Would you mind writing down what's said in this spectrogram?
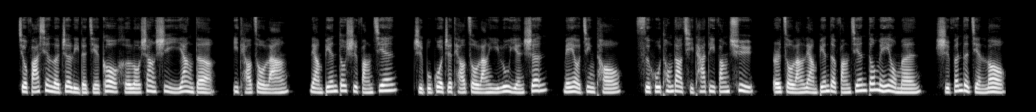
就发现了这里的结构和楼上是一样的，一条走廊，两边都是房间，只不过这条走廊一路延伸，没有尽头，似乎通到其他地方去。而走廊两边的房间都没有门，十分的简陋。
